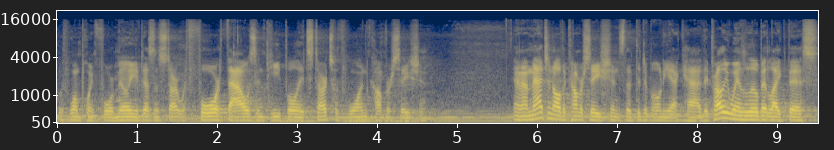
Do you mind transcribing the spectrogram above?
with 1.4 million, it doesn't start with 4,000 people. It starts with one conversation. And I imagine all the conversations that the demoniac had. They probably went a little bit like this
